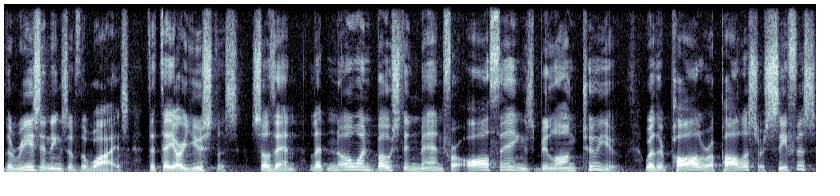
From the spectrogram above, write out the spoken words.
the reasonings of the wise, that they are useless. So then, let no one boast in men, for all things belong to you whether Paul or Apollos or Cephas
